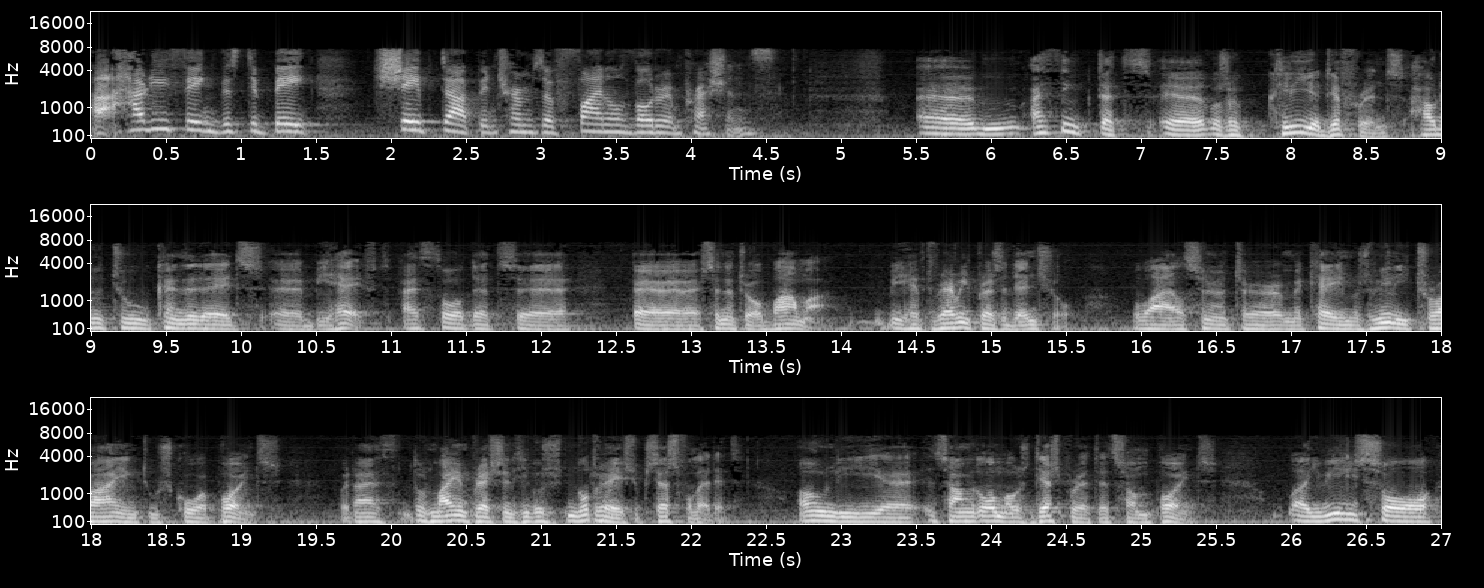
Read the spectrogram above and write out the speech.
uh, how do you think this debate shaped up in terms of final voter impressions? Um, I think that uh, was a clear difference how the two candidates uh, behaved. I thought that uh, uh Senator Obama behaved very presidential while Senator McCain was really trying to score points. But I, it was my impression he was not very successful at it. Only uh, it sounded almost desperate at some points. Well, you really saw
